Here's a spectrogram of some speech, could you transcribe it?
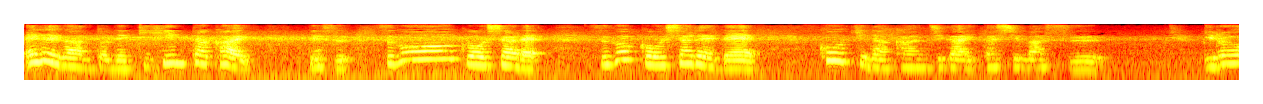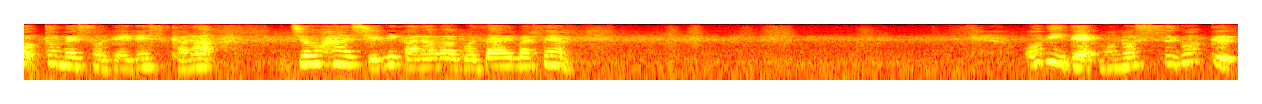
エレガントで気品高いです。すごくおしゃれ。すごくおしゃれで高貴な感じがいたします。色留め袖ですから上半身に柄はございません。帯でものすごく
